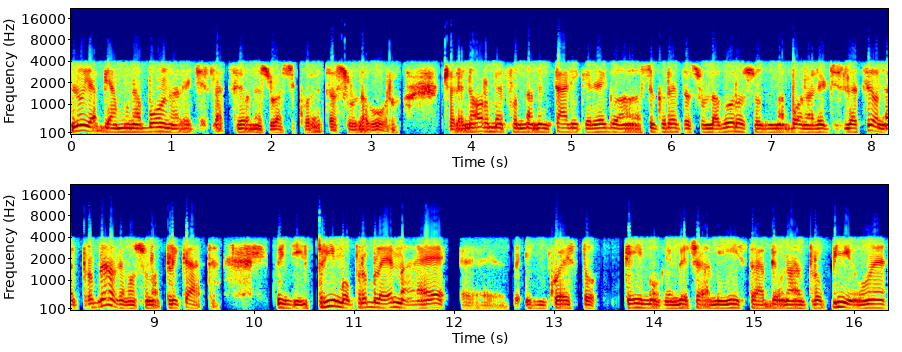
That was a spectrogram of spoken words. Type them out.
Noi abbiamo una buona legislazione sulla sicurezza sul lavoro, cioè le norme fondamentali che regolano la sicurezza sul lavoro sono una buona legislazione, il problema è che non sono applicate. Quindi il primo problema è eh, in questo temo che invece la Ministra abbia un'altra opinione,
